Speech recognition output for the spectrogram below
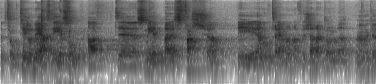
Jag tror till och med att det är så att eh, Smedbergs farsa är en av tränarna för Kärra Kloreberg. Ja, okej.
